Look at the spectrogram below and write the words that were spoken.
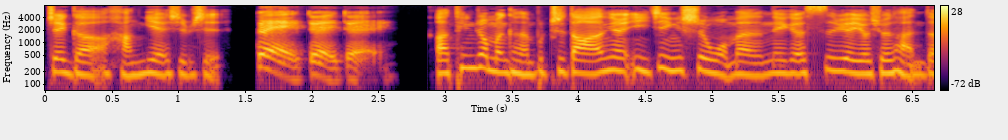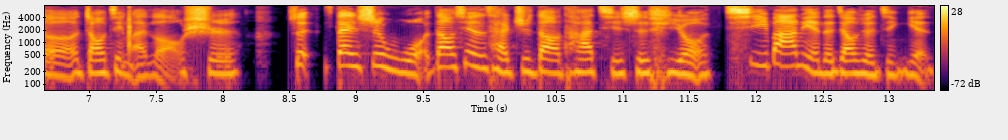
这个行业，是不是？对对对。呃，听众们可能不知道，因为易静是我们那个四月游学团的招进来的老师，所以，但是我到现在才知道，他其实有七八年的教学经验。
